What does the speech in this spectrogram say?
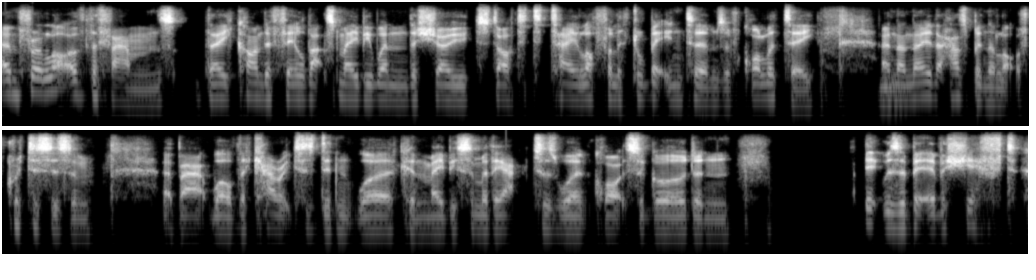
And for a lot of the fans, they kind of feel that's maybe when the show started to tail off a little bit in terms of quality. And I know there has been a lot of criticism about, well, the characters didn't work and maybe some of the actors weren't quite so good and it was a bit of a shift.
